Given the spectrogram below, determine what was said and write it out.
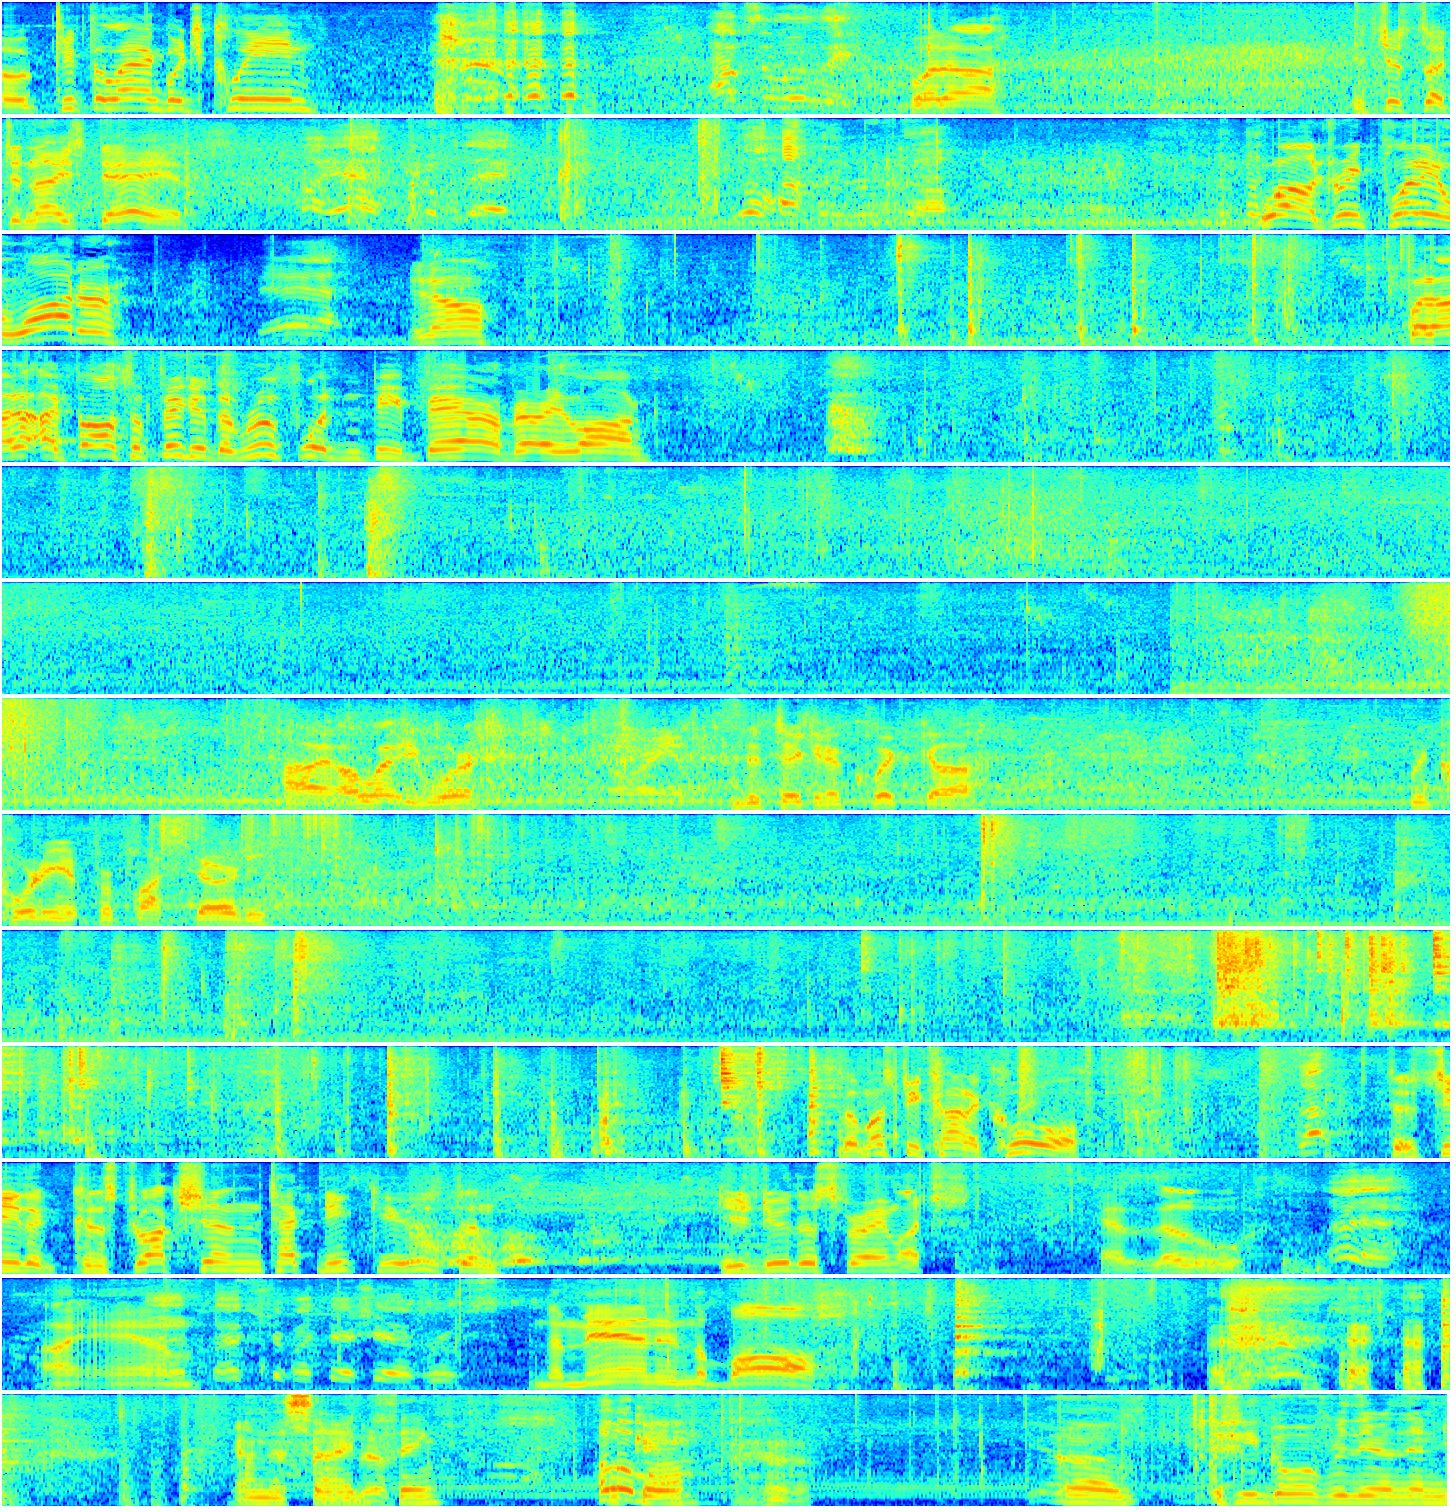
So keep the language clean. Absolutely. But uh, it's just such a nice day. It's, Oh yeah, it's beautiful day. A little hot for the roof though. well, drink plenty of water, Yeah. you know. But I, I also figured the roof wouldn't be bare very long. Hi, I'll let you work. How are you? I'm just taking a quick uh, recording it for posterity. So it must be kind of cool What's up? to see the construction technique used and do you do this very much? Hello, Oh yeah. I am I've, I've my fair share of roofs. the man in the ball. on the side Yeah. thing. Hello, Okay. mom. Um, if you go over there, then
